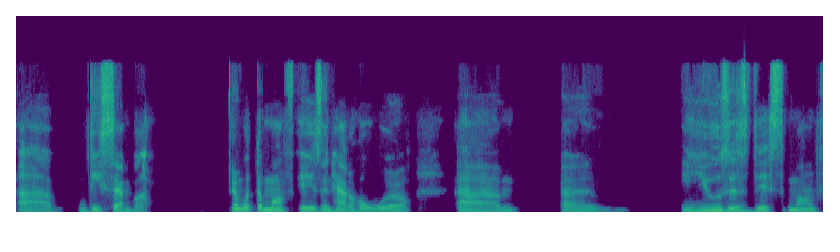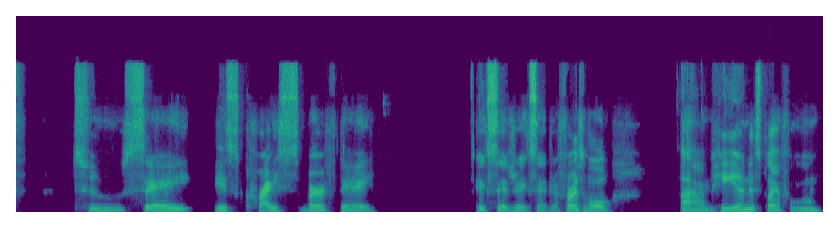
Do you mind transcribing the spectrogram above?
uh, December and what the month is and how the whole world um, uh, uses this month to say it's Christ's birthday, etc., etc. First of all, um, here on this platform,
